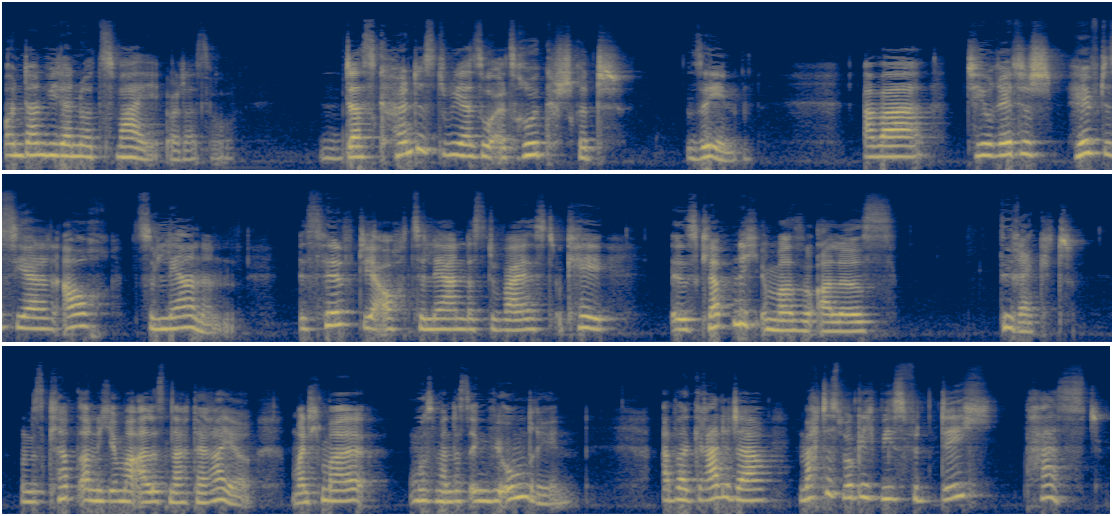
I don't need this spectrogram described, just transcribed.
und dann wieder nur zwei oder so. Das könntest du ja so als Rückschritt sehen. Aber theoretisch hilft es ja dann auch, zu lernen. Es hilft dir auch zu lernen, dass du weißt, okay, es klappt nicht immer so alles direkt. Und es klappt auch nicht immer alles nach der Reihe. Manchmal muss man das irgendwie umdrehen. Aber gerade da, mach das wirklich, wie es für dich passt.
